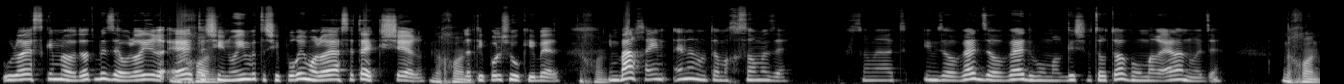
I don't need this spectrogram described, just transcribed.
הוא לא יסכים להודות בזה, או לא יראה נכון. את השינויים ואת השיפורים, או לא יעשה את ההקשר נכון. לטיפול שהוא קיבל. נכון. עם בעל חיים אין לנו את המחסום הזה. זאת אומרת, אם זה עובד, זה עובד, והוא מרגיש יותר טוב, והוא מראה לנו את זה. נכון.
